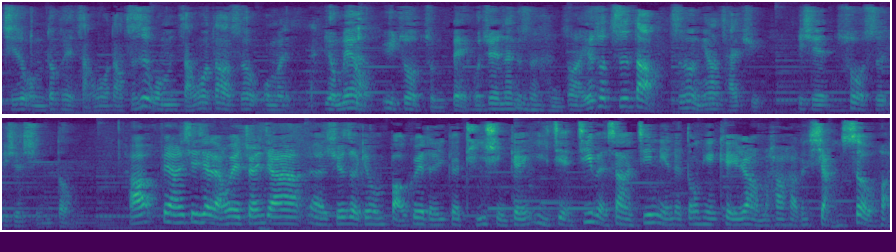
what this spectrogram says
其实我们都可以掌握到。只是我们掌握到的时候，我们有没有预做准备？我觉得那个是很重要。有时候知道之后，你要采取。一些措施、一些行动。好，非常谢谢两位专家、呃学者给我们宝贵的一个提醒跟意见。基本上，今年的冬天可以让我们好好的享受哈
